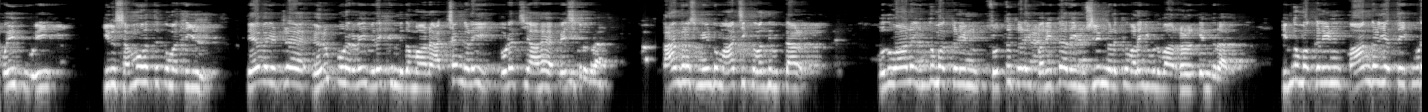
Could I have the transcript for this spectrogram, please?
பொய் கூறி இரு சமூகத்துக்கு மத்தியில் தேவையற்ற வெறுப்புணர்வை விதைக்கும் விதமான அச்சங்களை தொடர்ச்சியாக பேசி வருகிறார் காங்கிரஸ் மீண்டும் ஆட்சிக்கு வந்துவிட்டால் பொதுவான இந்து மக்களின் சொத்துக்களை பறித்து அதை முஸ்லிம்களுக்கு வழங்கி விடுவார்கள் என்கிறார். இந்து மக்களின் மாங்கல்யத்தை கூட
